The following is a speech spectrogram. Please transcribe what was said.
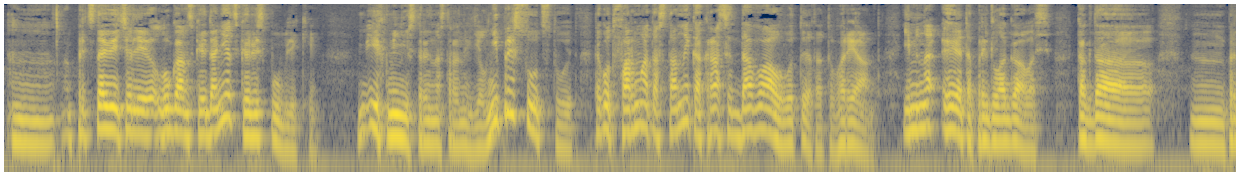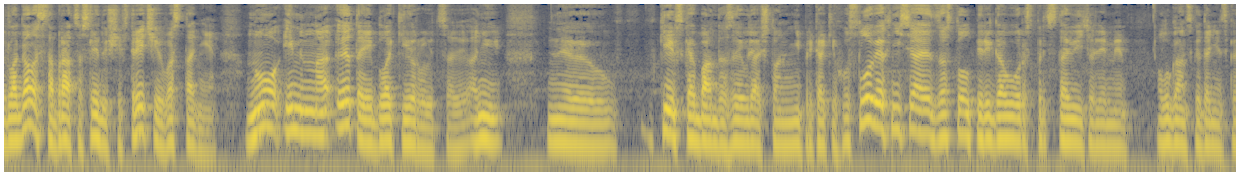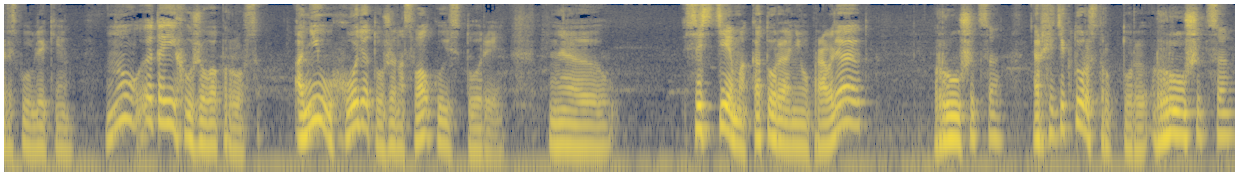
э, представители Луганской и Донецкой республики, их министры иностранных дел, не присутствуют. Так вот, формат Астаны как раз и давал вот этот вариант. Именно это предлагалось когда предлагалось собраться следующей встречи в Астане. Но именно это и блокируется. Они, э, киевская банда заявляет, что она ни при каких условиях не сядет за стол переговоры с представителями Луганской Донецкой Республики. Ну, это их уже вопрос. Они уходят уже на свалку истории. Э, система, которой они управляют, рушится. Архитектура структуры рушится.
